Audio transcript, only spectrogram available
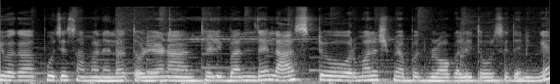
ಇವಾಗ ಪೂಜೆ ಸಾಮಾನೆಲ್ಲ ತೊಳೆಯೋಣ ಅಂಥೇಳಿ ಬಂದೆ. ಲಾಸ್ಟು ವರಮಹಾಲಕ್ಷ್ಮಿ ಹಬ್ಬದ ಬ್ಲಾಗಲ್ಲಿ ತೋರಿಸಿದ್ದೆ ನಿಮಗೆ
